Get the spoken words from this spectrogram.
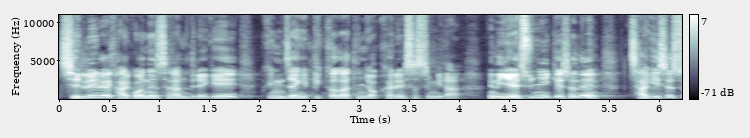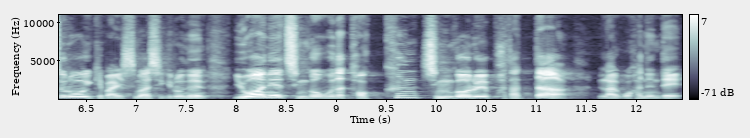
진리를 갈구하는 사람들에게 굉장히 빛과 같은 역할을 했었습니다. 근데 예수님께서는 자기 스스로 이렇게 말씀하시기로는 요한의 증거보다 더 큰 증거를 받았다 라고 하는데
